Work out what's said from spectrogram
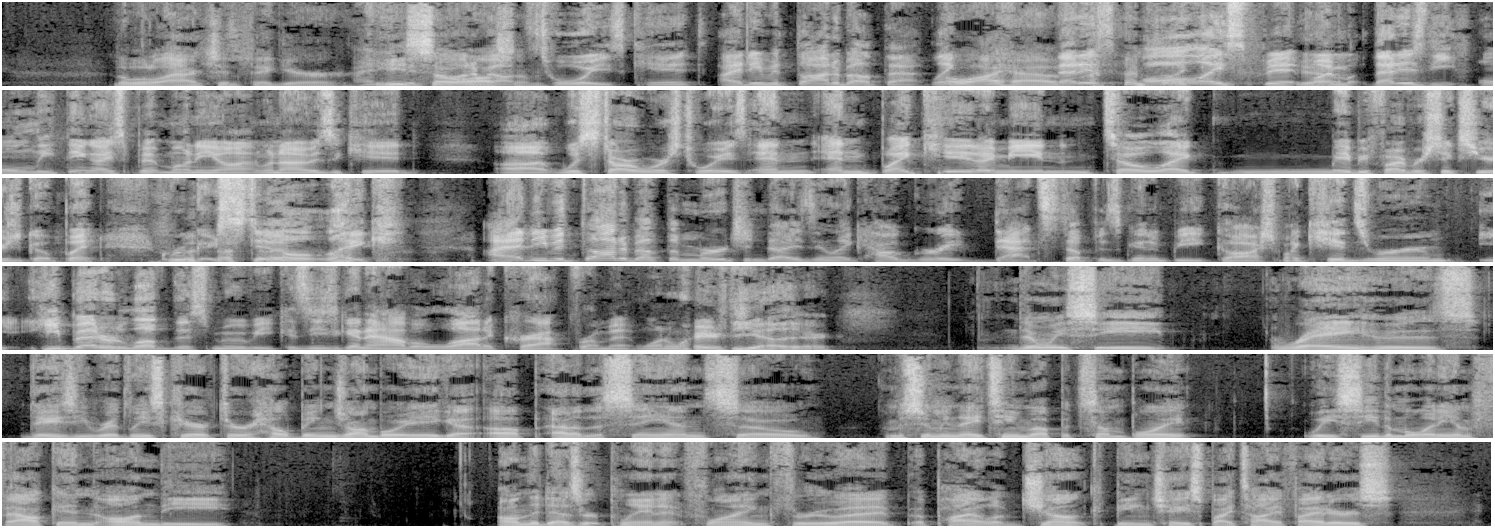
the little action figure, he's so awesome. About toys, Kent. I didn't even thought about that. Like, Oh, I have. That is all like- I spent. yeah. My that is the only thing I spent money on when I was a kid. Uh, was Star Wars toys, and and by kid I mean until like maybe five or six years ago. But still, like I hadn't even thought about the merchandising, like how great that stuff is going to be. Gosh, my kid's room. He, better love this movie because he's going to have a lot of crap from it, one way or the other. then we see Rey, who's Daisy Ridley's character, helping John Boyega up out of the sand. So I'm assuming they team up at some point. We see the Millennium Falcon on the on the desert planet, flying through a, a pile of junk, being chased by Tie fighters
